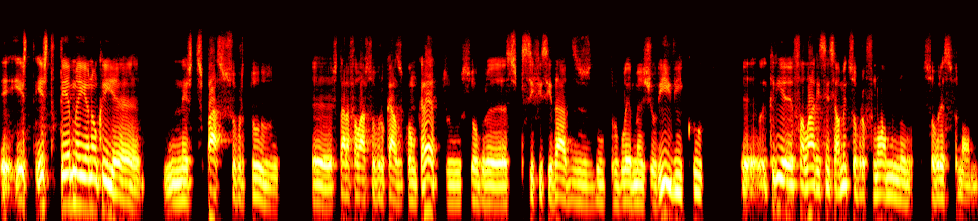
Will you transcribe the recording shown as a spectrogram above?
Este, este tema eu não queria, neste espaço, sobretudo, eh, estar a falar sobre o caso concreto, sobre as especificidades do problema jurídico. Eu eh, queria falar essencialmente sobre o fenómeno, sobre esse fenómeno.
